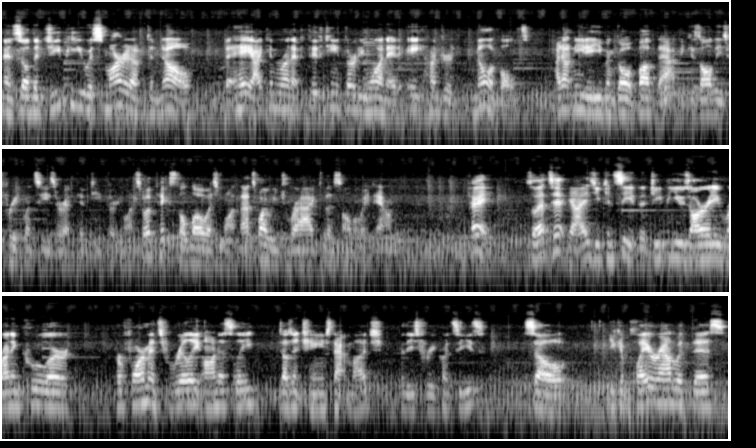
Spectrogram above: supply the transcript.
And so the GPU is smart enough to know that, hey, I can run at 1531 at 800 millivolts. I don't need to even go above that because all these frequencies are at 1531. So it picks the lowest one. That's why we dragged this all the way down. Okay, so that's it, guys. You can see the GPU is already running cooler. Performance really, honestly, doesn't change that much for these frequencies. So you can play around with this,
